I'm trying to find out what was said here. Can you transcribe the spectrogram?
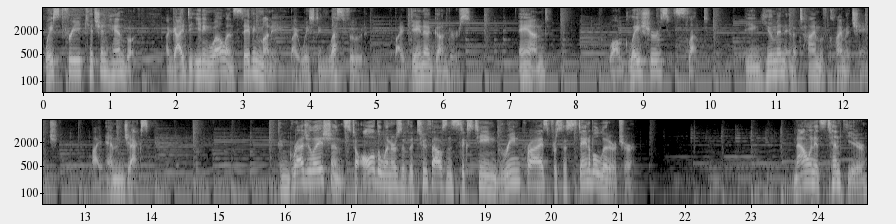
Waste Free Kitchen Handbook, a guide to eating well and saving money by wasting less food by Dana Gunders. And While Glaciers Slept, Being Human in a Time of Climate Change by M. Jackson. Congratulations to all the winners of the 2016 Green Prize for Sustainable Literature. Now in its 10th year,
